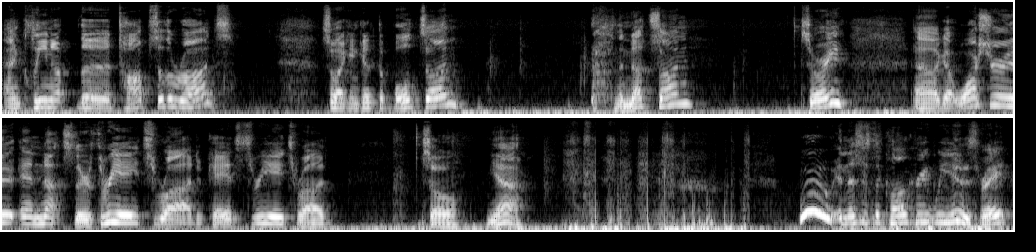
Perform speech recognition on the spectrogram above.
and clean up the tops of the rods. So I can get the bolts on, the nuts on, sorry. Uh, I got washer and nuts. They're 3 8 rod, okay? It's 3 8 rod. So, yeah. Woo! And this is the concrete we use, right?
